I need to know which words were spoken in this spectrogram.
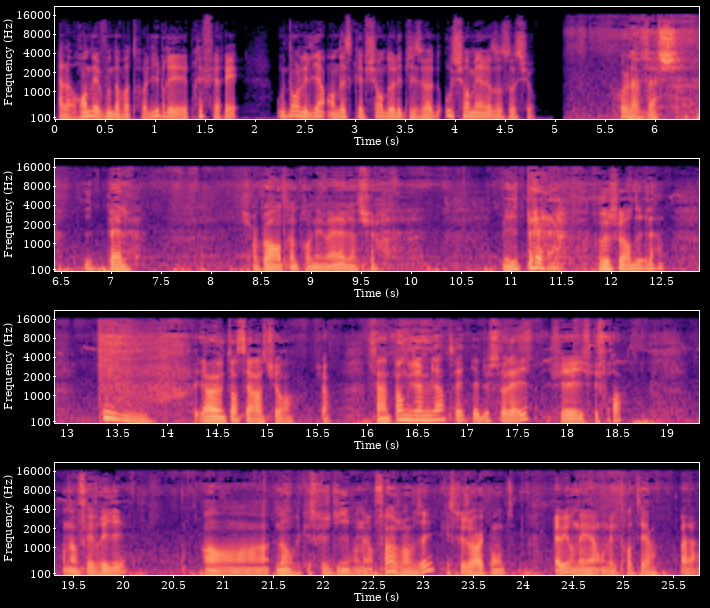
Alors rendez-vous dans votre librairie préférée ou dans les liens en description de l'épisode ou sur mes réseaux sociaux. Oh la vache, il pèle. Je suis encore en train de promener Maya, bien sûr. Mais aujourd'hui là. Pouf. Et en même temps, c'est rassurant. C'est un temps que j'aime bien, tu sais. Il y a du soleil, il fait, il fait froid. On est en février. En non, qu'est-ce que je dis? On est en fin janvier. Qu'est-ce que je raconte? Bah oui, on est, on est le 31. Voilà.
